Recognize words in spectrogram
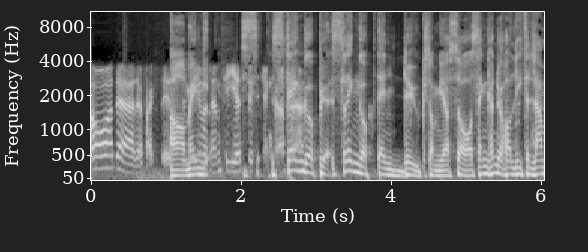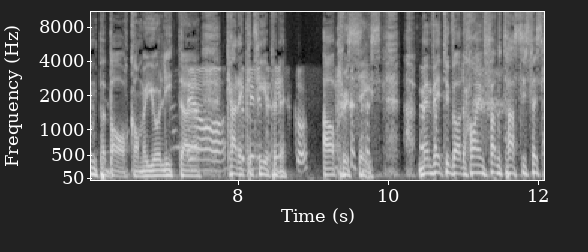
Ja, det är det faktiskt. Ja, det men blir väl en tio stycken. Stäng upp, släng upp den duk som jag sa, sen kan du ha lite lampor bakom och göra lite Ja, karikatyr på det. disco. Ja, precis. Men vet du vad, ha en fantastisk fest.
